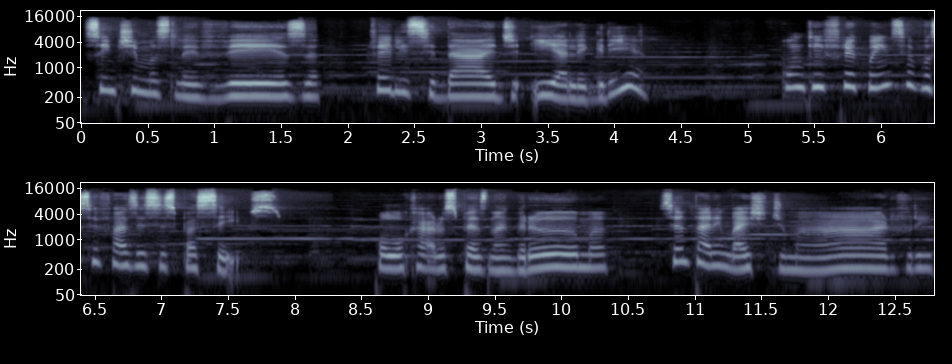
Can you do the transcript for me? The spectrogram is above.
sentimos leveza, felicidade e alegria? Com que frequência você faz esses passeios? Colocar os pés na grama, sentar embaixo de uma árvore,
